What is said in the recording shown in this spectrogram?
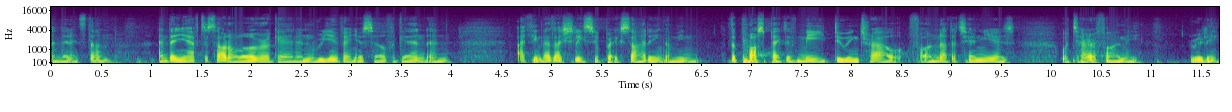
and then it's done, and then you have to start all over again and reinvent yourself again, and I think that's actually super exciting. I mean, the prospect of me doing Trouw for another ten years would terrify me, really.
